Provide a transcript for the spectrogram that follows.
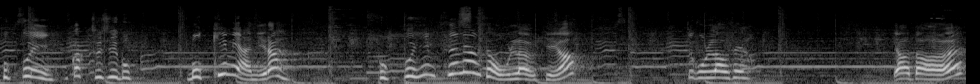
복부 힘 꽉 주시고 목 힘이 아니라 복부 힘 쓰면서 올라올게요. 쭉 올라오세요. 여덟,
